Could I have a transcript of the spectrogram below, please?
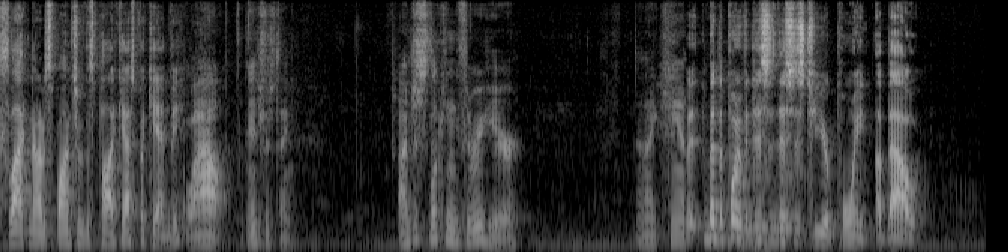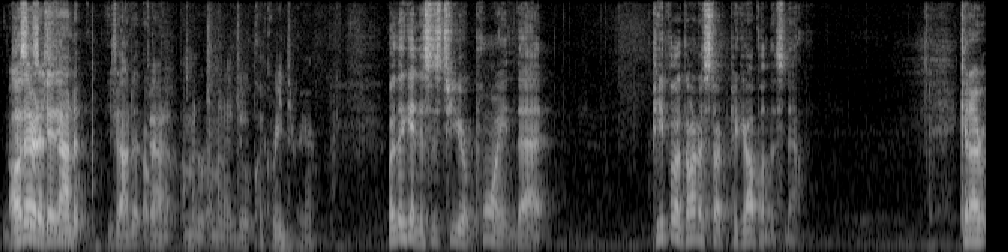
Slack not a sponsor of this podcast, but can be. Wow, interesting. I'm just looking through here, and I can't. But, but the point of it, this is this is to your point about. Oh, there is it is. Found it. You found it. Okay. Found it. I'm gonna, I'm gonna do a quick read through here. But again, this is to your point that people are going to start picking up on this now. Can I?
